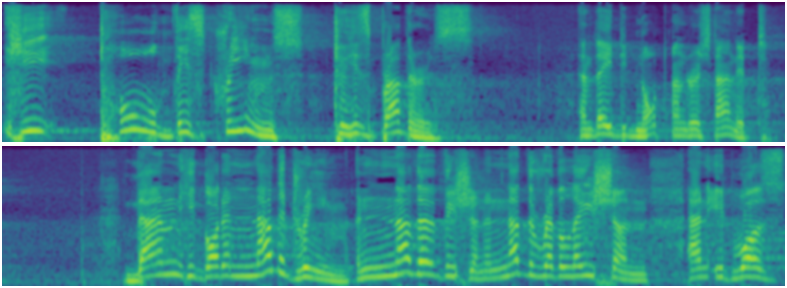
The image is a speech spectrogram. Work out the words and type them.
he told these dreams to his brothers, and they did not understand it. Then he got another dream, another vision, another revelation, and it was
